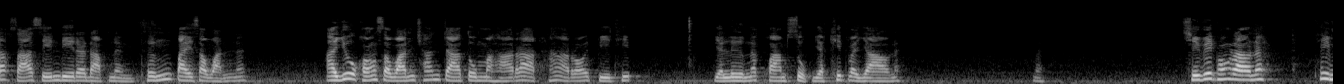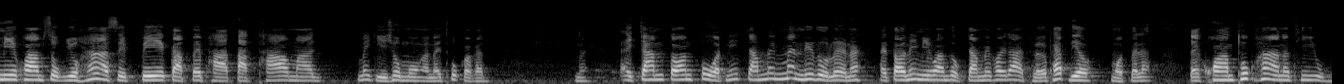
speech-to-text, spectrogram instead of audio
รักษาศีลดีระดับหนึ่งถึงไปสวรรค์นะ อายุของสวรรค์ชั้นจาตุมมหาราชห้าร้อยปีทิพย์อย่าลืมนะความสุขอย่าคิดว่ายาวนะนะ ชีวิตของเรานะ ที่มีความสุขอยู่ห้าสิบปีกลับไปผ่าตัดเท้ามาไม่กี่ชั่วโมงอันไหนทุกข์กว่ากันนะไอ้จำตอนปวดนี้จำได้แม่นที่สุดเลยนะไอ้ตอนนี้มีความสุขจำไม่ค่อยได้เผลอแป๊บเดียวหมดไปแล้ว แต่ความทุกข์ห้านาทีโอ้โห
